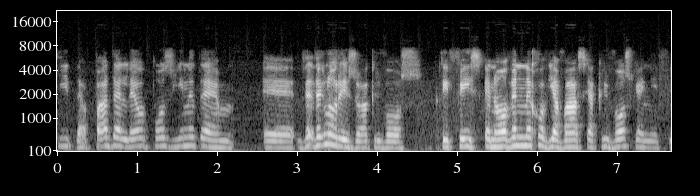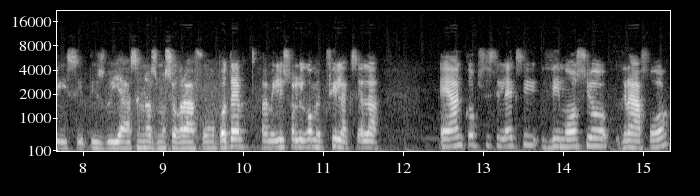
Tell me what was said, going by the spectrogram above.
Κοίτα, πάντα λέω πώς γίνεται, ε, δεν γνωρίζω ακριβώς τη φύση, ενώ δεν έχω διαβάσει ακριβώς ποια είναι η φύση της δουλειάς ενός δημοσιογράφου, οπότε θα μιλήσω λίγο με φύλαξη, αλλά εάν κόψεις τη λέξη δημόσιο γράφο,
